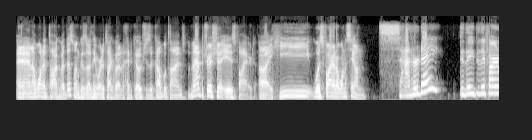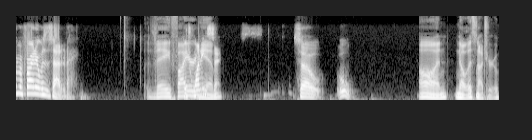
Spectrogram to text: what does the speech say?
and, and I want to talk about this one because I think we're going to talk about head coaches a couple times. But Matt Patricia is fired. Uh, he was fired. I want to say on Saturday. Did they did they fire him on Friday or was it Saturday? They fired the him. So, ooh. On no, that's not true.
